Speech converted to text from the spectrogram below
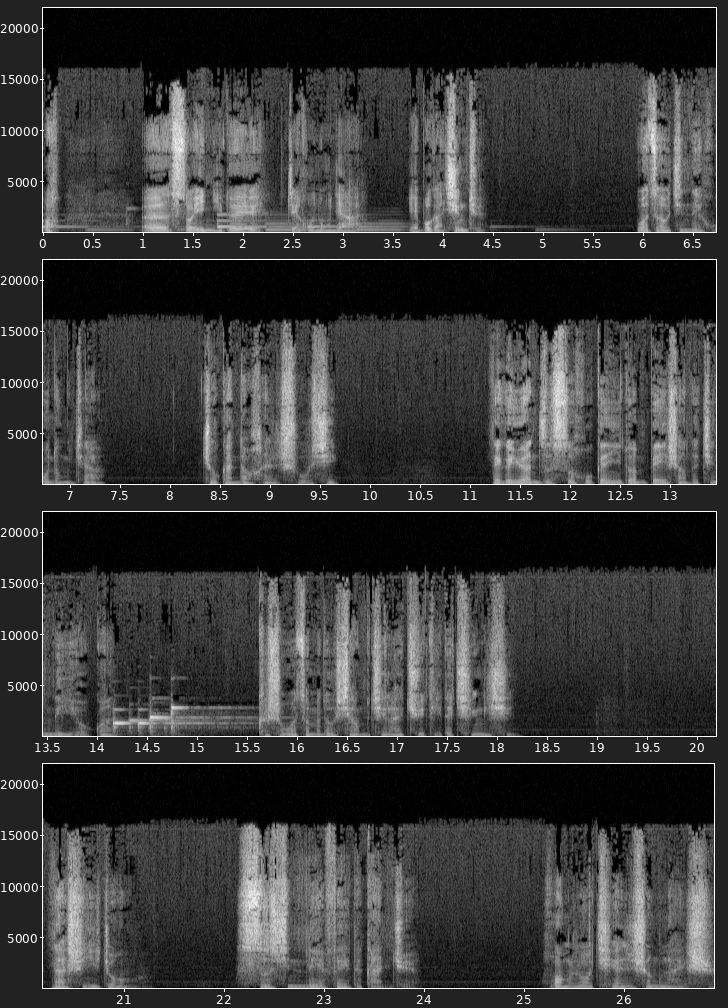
哦，呃，所以你对这户农家也不感兴趣？我走进那户农家，就感到很熟悉。那个院子似乎跟一段悲伤的经历有关，可是我怎么都想不起来具体的情形。那是一种撕心裂肺的感觉，恍若前生来世。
